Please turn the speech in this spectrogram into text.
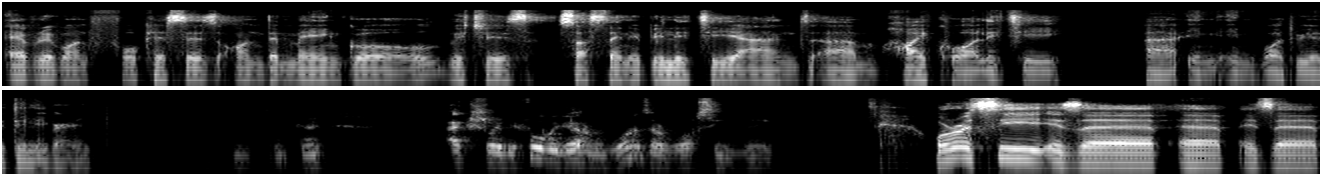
everyone focuses on the main goal, which is sustainability and um, high quality uh, in, in what we are delivering. Okay. Actually, before we go on, what does OROSI mean? OROSI is a is a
